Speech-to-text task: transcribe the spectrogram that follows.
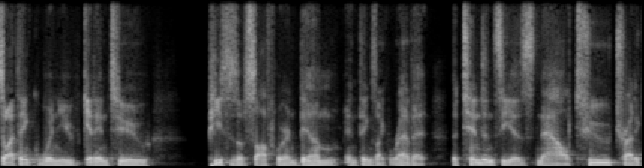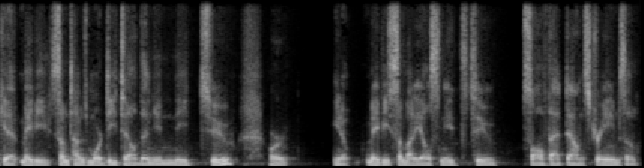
So I think when you get into pieces of software and BIM and things like Revit, the tendency is now to try to get maybe sometimes more detailed than you need to, or you know maybe somebody else needs to solve that downstream. So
